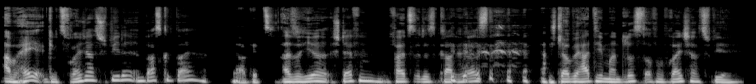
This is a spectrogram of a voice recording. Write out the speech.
aber hey, gibt's Freundschaftsspiele im Basketball? Ja, gibt's. Also hier, Steffen, falls du das gerade hörst, ich glaube, hat jemand Lust auf ein Freundschaftsspiel.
